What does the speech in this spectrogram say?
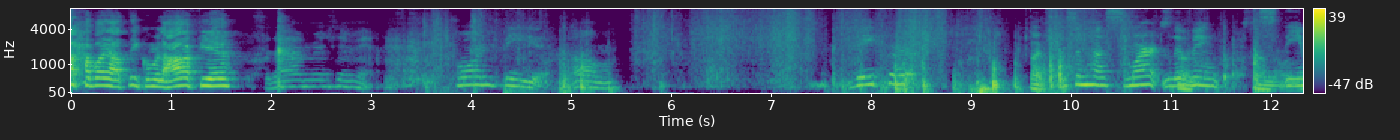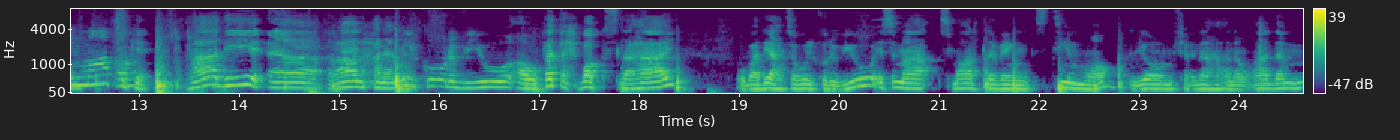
مرحبا يعطيكم العافية. سلام الجميع هون في um, فيبر طيب. اسمها Smart. Living. steam mop okay. هذه آه الآن حنعمل لكم review أو فتح box لهاي وبعديها حنسوي لكم review اسمها Smart Living steam mop اليوم شريناها أنا وآدم.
